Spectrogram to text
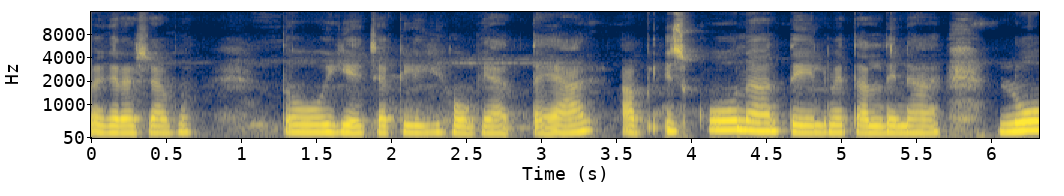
वगैरह सब। तो ये चकली हो गया तैयार। अब इसको ना तेल में तल देना है। लो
